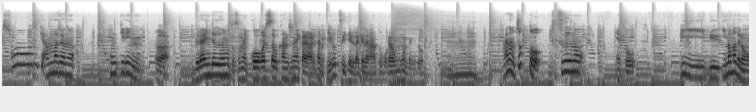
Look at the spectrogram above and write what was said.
正直あんまじゃあの本麒麟はブラインドで飲むとそんなに香ばしさを感じないからあれ多分色ついてるだけだなと俺は思うんだけどうーんまあでもちょっと普通のえっとビール今までの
